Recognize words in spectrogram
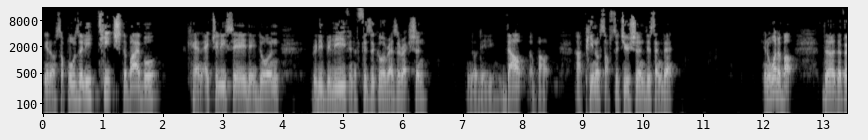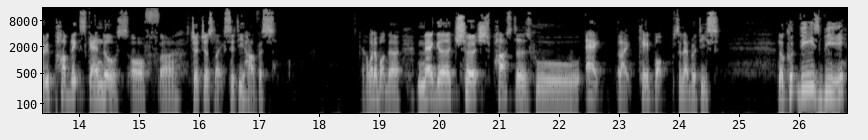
you know, supposedly teach the Bible can actually say they don't really believe in a physical resurrection. You know, they doubt about uh, penal substitution, this and that. You know, what about the, the very public scandals of uh, churches like City Harvest? Uh, what about the mega church pastors who act like K-pop celebrities? Now, could these be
